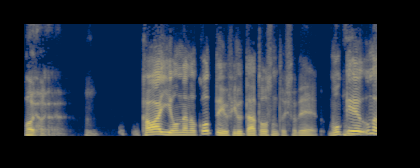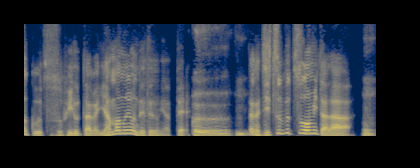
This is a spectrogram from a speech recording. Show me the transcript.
はいはいはい。可愛い女の子っていうフィルター通すのと一緒で、模型をうまく写すフィルターが山のように出てるんやって。うん、だから実物を見たら、うん、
